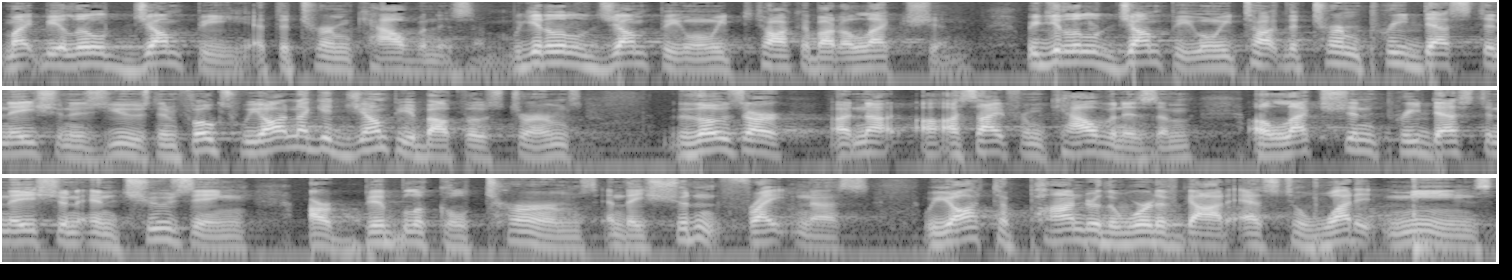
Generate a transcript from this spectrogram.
might be a little jumpy at the term Calvinism. We get a little jumpy when we talk about election. We get a little jumpy when we talk, the term predestination is used. And folks, we ought not get jumpy about those terms. Those are uh, not, uh, aside from Calvinism, election, predestination, and choosing are biblical terms, and they shouldn't frighten us. We ought to ponder the Word of God as to what it means.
